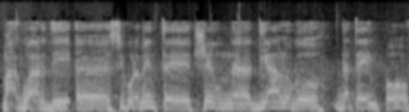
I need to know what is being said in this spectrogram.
Ma guardi, eh, sicuramente c'è un eh, dialogo da tempo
